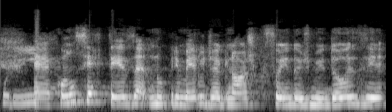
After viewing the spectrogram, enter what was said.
por isso? É, com certeza, no primeiro diagnóstico que foi em 2012,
